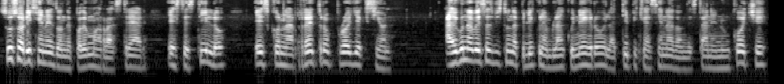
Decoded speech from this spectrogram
Sus orígenes donde podemos rastrear este estilo es con la retroproyección. ¿Alguna vez has visto una película en blanco y negro, la típica escena donde están en un coche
